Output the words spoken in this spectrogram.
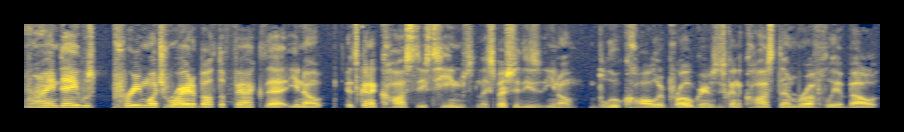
Ryan Day was pretty much right about the fact that, you know, it's going to cost these teams, especially these, you know, blue collar programs, it's going to cost them roughly about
